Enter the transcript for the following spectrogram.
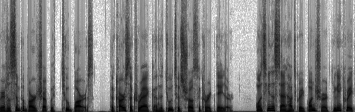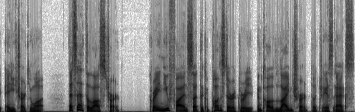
We have a simple bar chart with two bars. The colors are correct and the tooltip shows the correct data. Once you understand how to create one chart, you can create any chart you want. Let's add the last chart. Create a new file inside the components directory and call it linechart.jsx.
